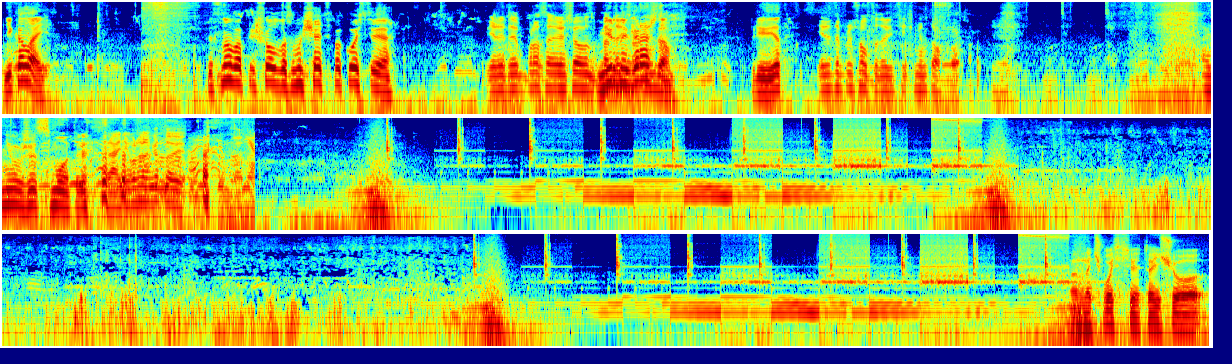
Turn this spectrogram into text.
Николай, ты снова пришел возмущать спокойствие Или ты просто решил... мирных граждан? ментов? Привет. Или ты пришел подрочить ментов просто? Они уже смотрят. Да, они уже готовы. Началось все это еще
